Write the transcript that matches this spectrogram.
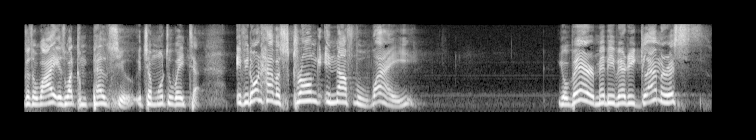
because the why is what compels you, it's your motivator. If you don't have a strong enough why, your where may be very glamorous,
